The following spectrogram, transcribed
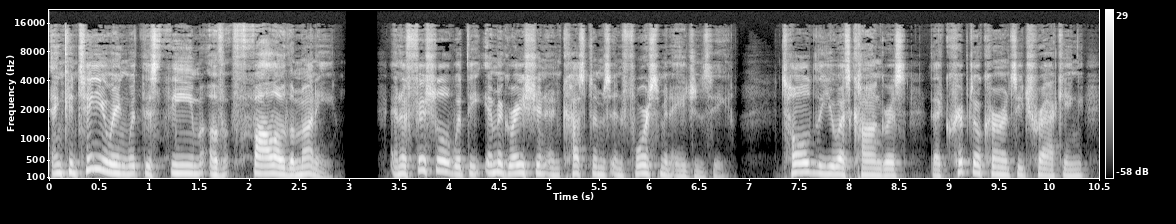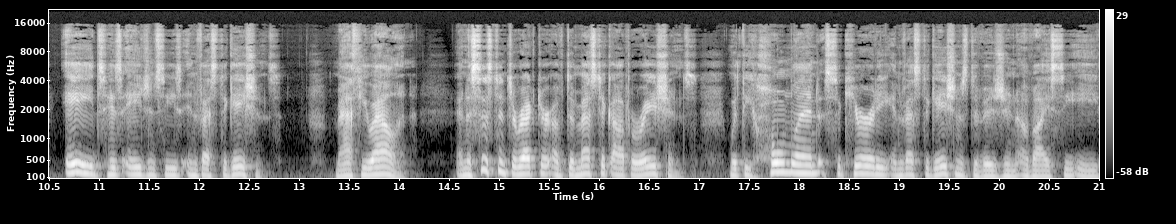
And continuing with this theme of follow the money, an official with the Immigration and Customs Enforcement Agency told the U.S. Congress that cryptocurrency tracking aids his agency's investigations. Matthew Allen, an assistant director of domestic operations with the Homeland Security Investigations Division of ICE,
